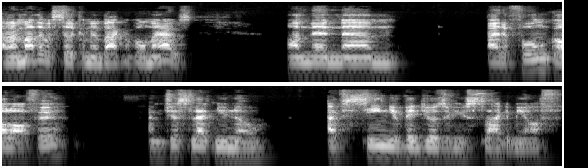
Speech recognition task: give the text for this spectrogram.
And my mother was still coming back and forth my house. And then um, I had a phone call off her. I'm just letting you know, I've seen your videos of you slagging me off.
